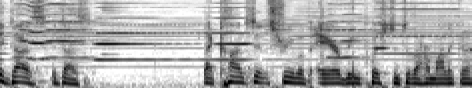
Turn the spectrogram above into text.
It does. It does. Like constant stream of air being pushed into the harmonica.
